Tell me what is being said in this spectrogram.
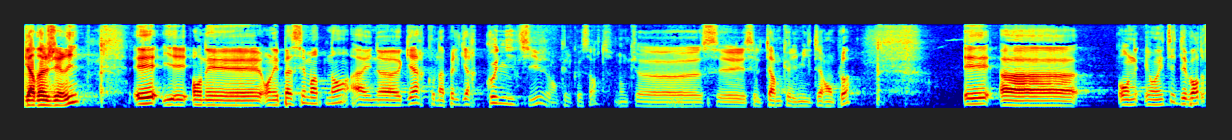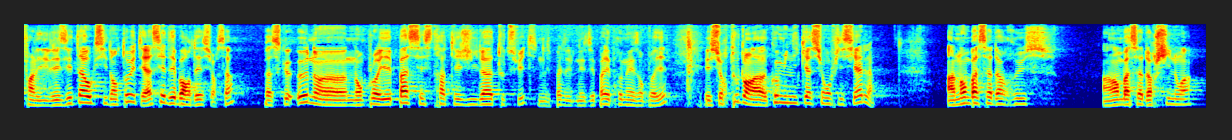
guerre d'Algérie. Et on est, on est passé maintenant à une guerre qu'on appelle guerre cognitive, en quelque sorte. Donc, euh, c'est c'est le terme que les militaires emploient. Et euh, on, et on était débordés, enfin, les, les États occidentaux étaient assez débordés sur ça, parce que eux n'employaient pas ces stratégies-là tout de suite, n'étaient pas, n'étaient pas les premiers à les employer. Et surtout dans la communication officielle, un ambassadeur russe, un ambassadeur chinois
